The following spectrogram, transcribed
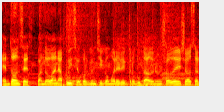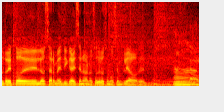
Entonces, cuando van a juicio porque un chico muere electrocutado en un show de ellos, el resto de los hermética dicen, no, nosotros somos empleados de él. Ah.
